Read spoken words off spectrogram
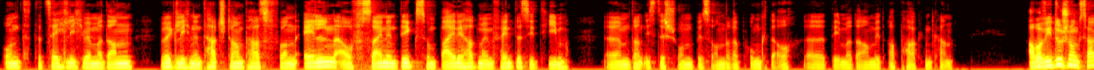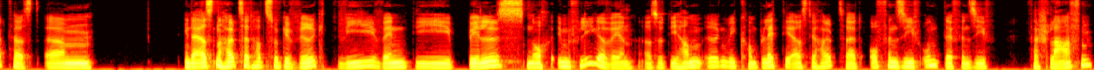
Und tatsächlich, wenn man dann wirklich einen Touchdown-Pass von Allen auf seinen Dix und beide hat man im Fantasy-Team, ähm, dann ist das schon ein besonderer Punkt auch, äh, den man damit abhaken kann. Aber wie du schon gesagt hast, ähm, in der ersten Halbzeit hat es so gewirkt, wie wenn die Bills noch im Flieger wären. Also die haben irgendwie komplett die erste Halbzeit offensiv und defensiv verschlafen.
